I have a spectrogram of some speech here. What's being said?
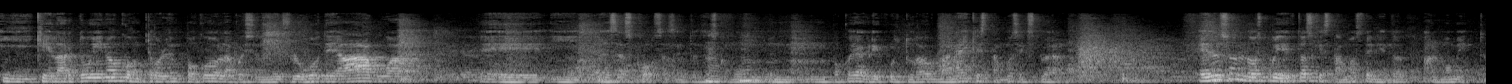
y que el Arduino controle un poco la cuestión del flujo de agua eh, y esas cosas. Entonces, como un, un- poco de agricultura urbana ahí que estamos explorando. Esos son los proyectos que estamos teniendo al momento.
